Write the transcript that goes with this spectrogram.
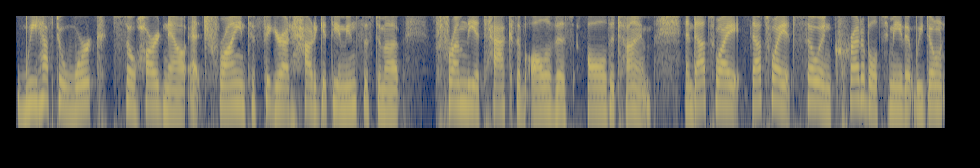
we have to work so hard now at trying to figure out how to get the immune system up from the attacks of all of this all the time. And that's why that's why it's so incredible to me that we don't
